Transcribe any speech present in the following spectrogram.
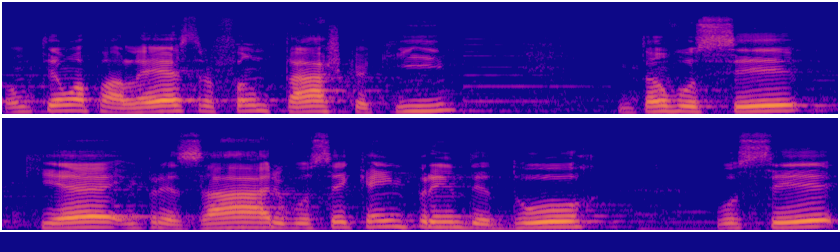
Vamos ter uma palestra fantástica aqui. Então você que é empresário, você que é empreendedor, você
